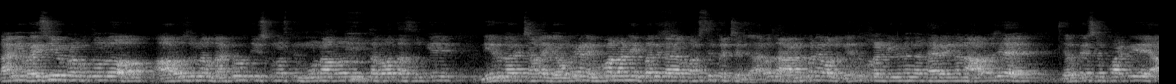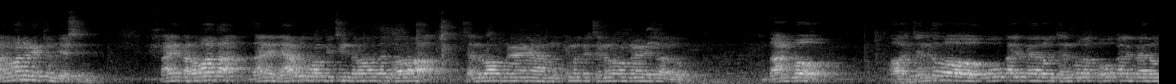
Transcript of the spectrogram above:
కానీ వైసీపీ ప్రభుత్వంలో ఆ రోజున లడ్డు తీసుకుని వస్తే మూడు నాలుగు రోజుల తర్వాత అసలుకి నీరు గారు చాలా ఎవరికైనా ఇవ్వాలని ఇబ్బంది పరిస్థితి వచ్చేది. ఆ రోజు అనుకునే వాళ్ళకి ఎందుకు లడ్డు విధంగా తయారైందని? ఆ రోజే తెలుగుదేశం పార్టీ అనుమానం వ్యక్తం చేసింది. కానీ తర్వాత దాన్ని ల్యాబ్కు పంపించిన తర్వాత గౌరవ చంద్రబాబు నాయుడు ముఖ్యమంత్రి చంద్రబాబు నాయుడు గారు దాంట్లో జంతువు కొవ్వు కలిపారు జంతువుల కొవ్వు కలిపారు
